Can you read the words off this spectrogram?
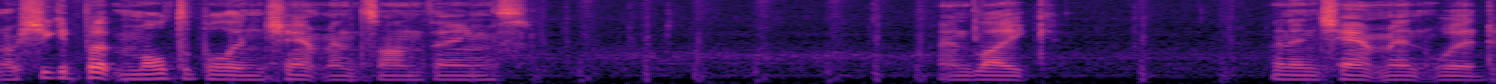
I wish you could put multiple enchantments on things. And like, an enchantment would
